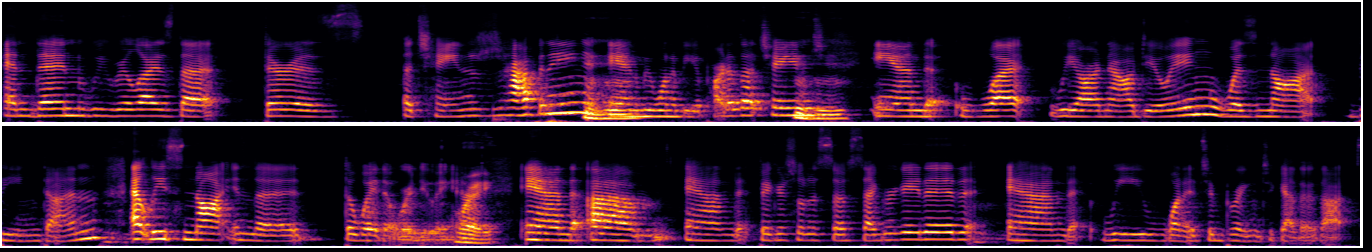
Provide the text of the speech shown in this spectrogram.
and then we realized that there is a change happening mm-hmm. and we want to be a part of that change. Mm-hmm. And what we are now doing was not being done, mm-hmm. at least not in the the way that we're doing it. Right. And um and Bakersfield is so segregated mm-hmm. and we wanted to bring together that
